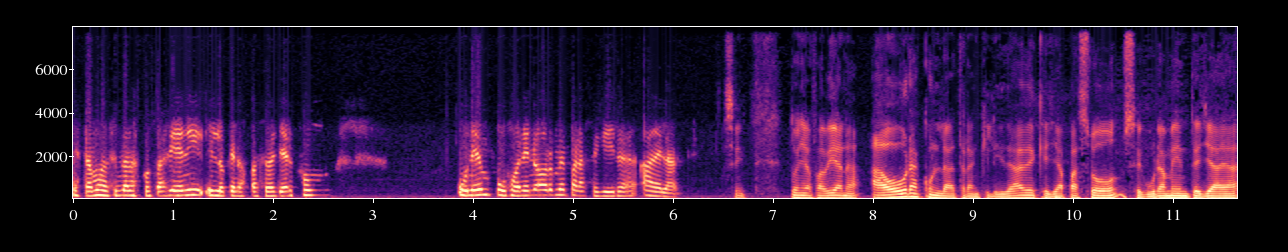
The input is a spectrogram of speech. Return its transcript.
estamos haciendo las cosas bien y, lo que nos pasó ayer fue un, empujón enorme para seguir adelante. Sí, doña Fabiana, ahora con la tranquilidad de que ya pasó, seguramente ya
